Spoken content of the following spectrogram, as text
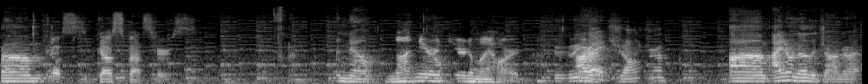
Um, Ghost, Ghostbusters no. Not near and dear to my heart. Do we All have right. genre? Um, I don't know the genre,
